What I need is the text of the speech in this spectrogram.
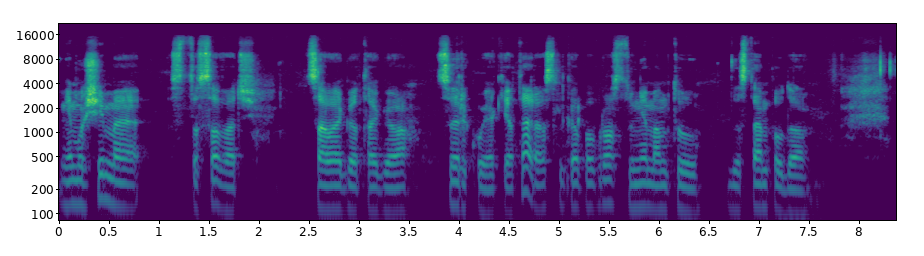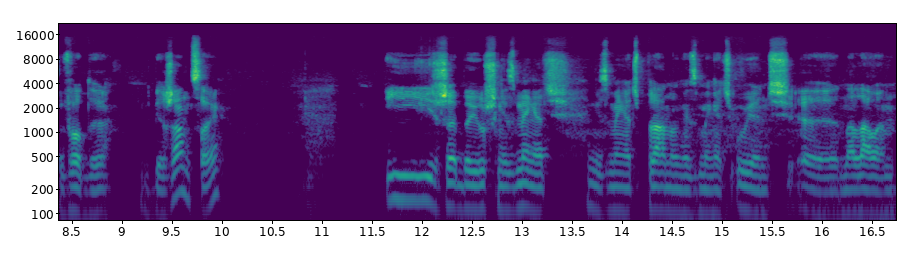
nie musimy stosować całego tego cyrku jak ja teraz, tylko po prostu nie mam tu dostępu do wody bieżącej. I żeby już nie zmieniać, nie zmieniać planu, nie zmieniać ujęć, e, nalałem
